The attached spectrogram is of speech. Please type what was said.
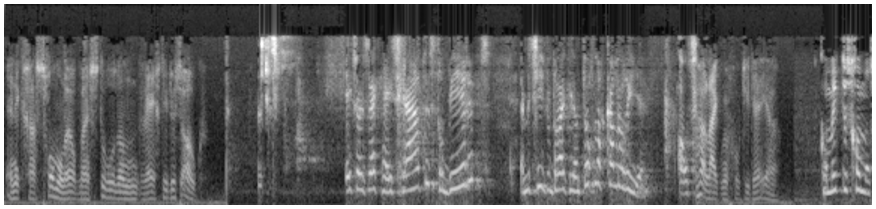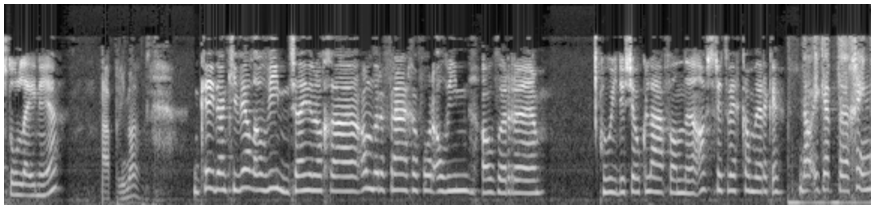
en ik ga schommelen op mijn stoel, dan beweegt hij dus ook. Ik zou zeggen, hij is gratis, probeer het. En misschien verbruik je dan toch nog calorieën. Als... Dat lijkt me een goed idee, ja. Kom ik de schommelstoel lenen, ja? Ja, prima. Oké, dankjewel Alwien. Zijn er nog uh, andere vragen voor Alwien over uh, hoe je de chocola van uh, Astrid weg kan werken? Nou, ik heb geen,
